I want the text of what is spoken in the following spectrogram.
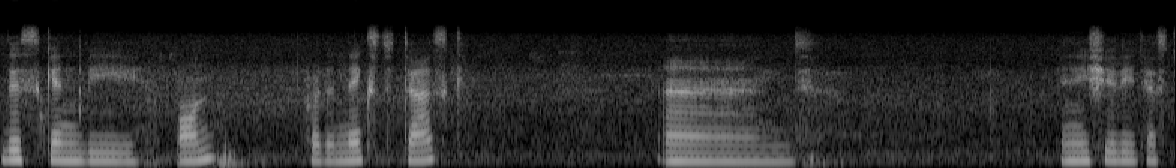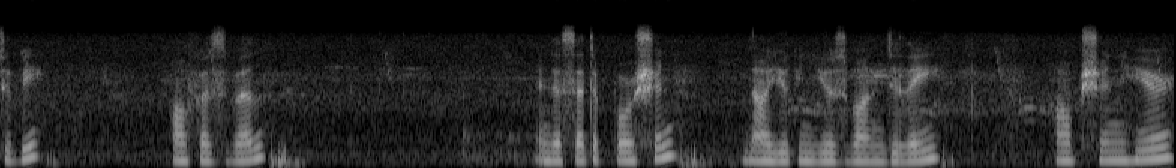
This can be on for the next task. And initially it has to be off as well. In the setup portion now you can use one delay option here.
